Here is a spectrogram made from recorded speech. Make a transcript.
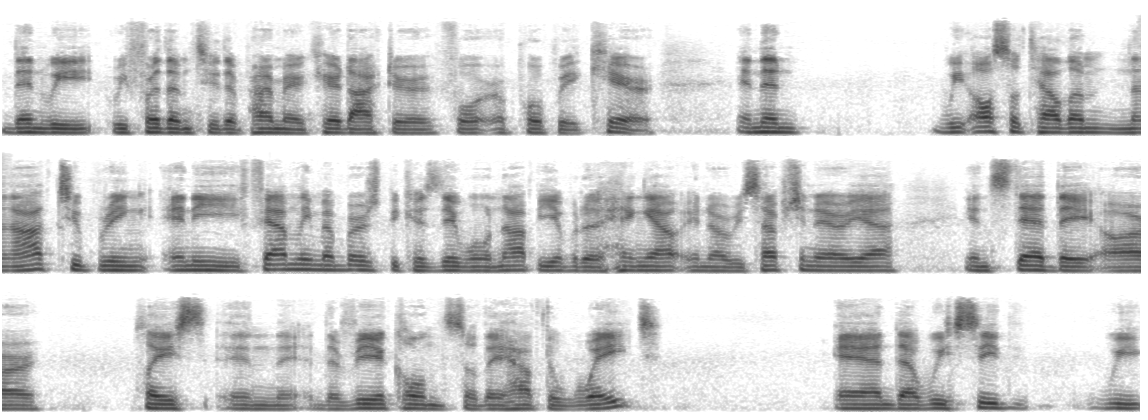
then we refer them to their primary care doctor for appropriate care. And then we also tell them not to bring any family members because they will not be able to hang out in our reception area. Instead, they are placed in the, the vehicle, and so they have to wait. And uh, we see we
